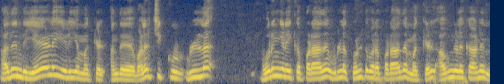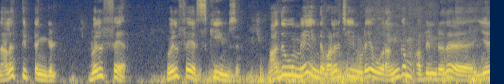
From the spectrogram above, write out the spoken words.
அது இந்த ஏழை எளிய மக்கள் அந்த வளர்ச்சிக்கு உள்ள ஒருங்கிணைக்கப்படாத உள்ள கொண்டு வரப்படாத மக்கள் அவங்களுக்கான நலத்திட்டங்கள் வெல்ஃபேர் வெல்ஃபேர் ஸ்கீம்ஸ் அதுவுமே இந்த வளர்ச்சியினுடைய ஒரு அங்கம் அப்படின்றத ஏ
